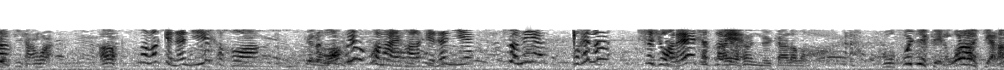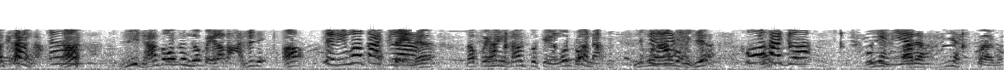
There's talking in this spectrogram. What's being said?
挣几千块啊！那我跟着你可好？跟着我不用说那一行了，跟着你，说你我还能吃香嘞，这是。哎呀，你这干了吧？不服气，跟着我上街上看看啊！一天早整个背了大似的啊！真的吗，大哥？真的，那不相信咱自跟我转转，你给我拿东西。好，大哥，我给你。咋的？你乖乖，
